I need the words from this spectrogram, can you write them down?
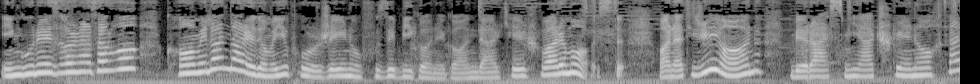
این گونه اظهار نظرها کاملا در ادامه پروژه نفوذ بیگانگان در کشور ماست و نتیجه آن به رسمیت شناختن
